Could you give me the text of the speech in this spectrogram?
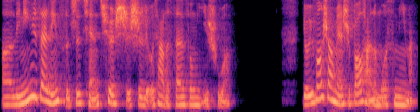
呃，李宁玉在临死之前确实是留下了三封遗书啊，有一封上面是包含了摩斯密码，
